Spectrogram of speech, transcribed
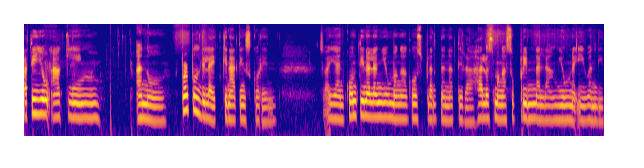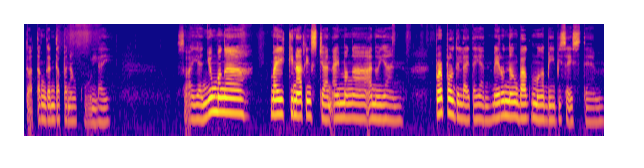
Pati yung aking ano, purple delight kinatings ko rin. So ayan, konti na lang yung mga ghost plant na natira. Halos mga supreme na lang yung naiwan dito at ang ganda pa ng kulay. So ayan, yung mga may kinatings dyan ay mga ano yan, Purple Delight, ayan. Meron ng bagong mga baby sa stem.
